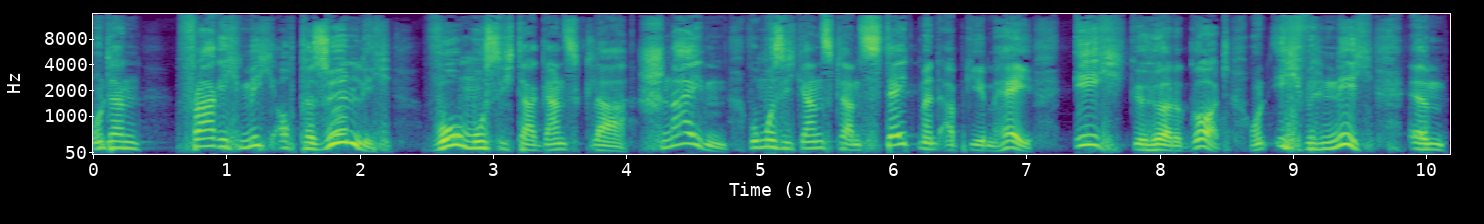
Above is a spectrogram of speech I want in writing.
Und dann frage ich mich auch persönlich, wo muss ich da ganz klar schneiden? Wo muss ich ganz klar ein Statement abgeben? Hey, ich gehöre Gott und ich will nicht ähm,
